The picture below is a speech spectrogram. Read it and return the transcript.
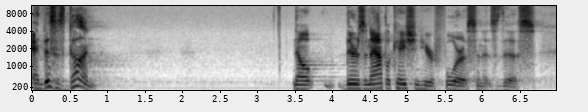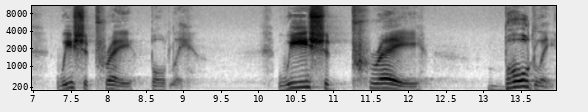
And this is done. Now, there's an application here for us, and it's this we should pray boldly. We should pray boldly.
